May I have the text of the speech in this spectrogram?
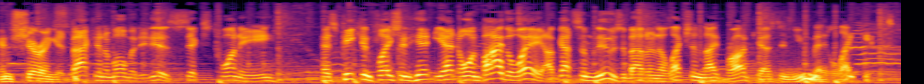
and sharing it. Back in a moment, it is 620. Has peak inflation hit yet? Oh, and by the way, I've got some news about an election night broadcast, and you may like it.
